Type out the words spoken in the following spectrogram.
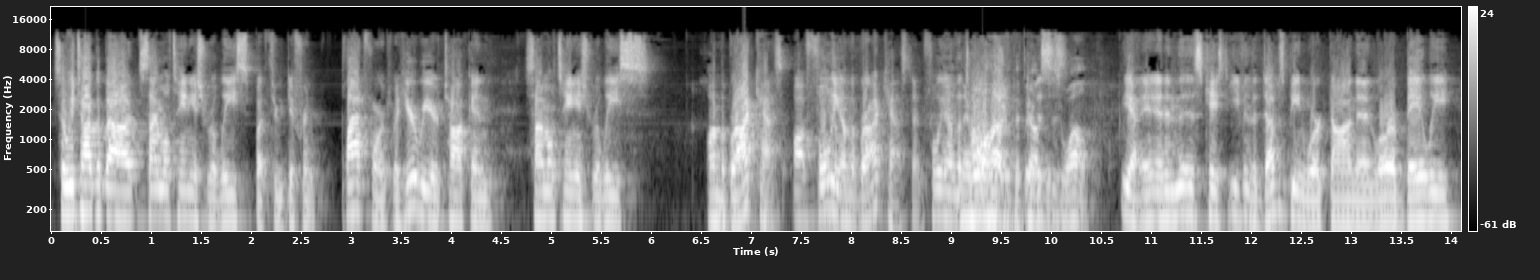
So we talk about simultaneous release, but through different platforms. But here we are talking simultaneous release on the broadcast, uh, fully on the broadcast, and fully on the they will have the dub This as well. Yeah, and, in this case, even the dub's being worked on, and Laura Bailey,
